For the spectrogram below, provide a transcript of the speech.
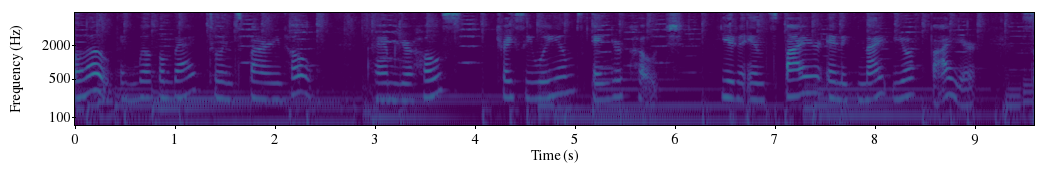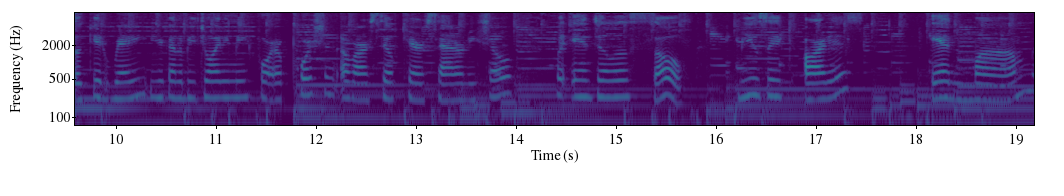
Hello, and welcome back to Inspiring Hope. I am your host, Tracy Williams, and your coach, here to inspire and ignite your fire. So get ready, you're going to be joining me for a portion of our Self Care Saturday show with Angela Soph, music artist and mom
